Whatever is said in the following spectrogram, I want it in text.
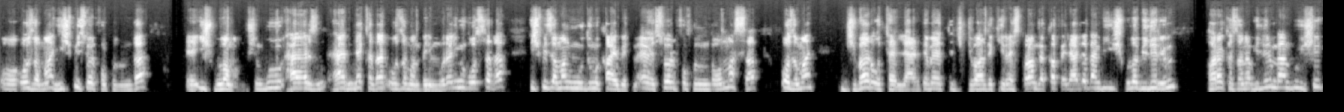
o, o zaman hiçbir surf okulunda e, iş bulamamışım. Bu her her ne kadar o zaman benim moralimi bozsa da hiçbir zaman umudumu kaybetme. Evet surf okulunda olmazsa o zaman civar otellerde ve civardaki restoran ve kafelerde ben bir iş bulabilirim, para kazanabilirim. Ben bu işi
